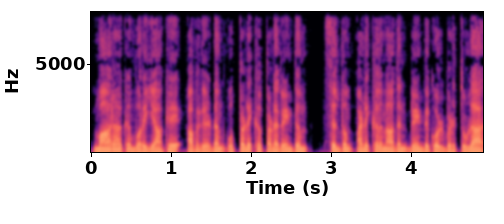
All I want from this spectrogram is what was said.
மாறாக முறையாக அவர்களிடம் ஒப்படைக்கப்பட வேண்டும். செல்வம் அடைக்கலநாதன் வேண்டுகோள் விடுத்துள்ளார்.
